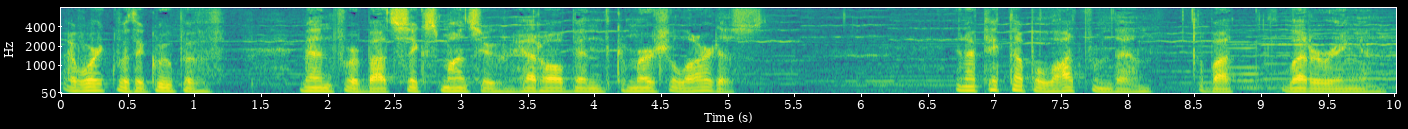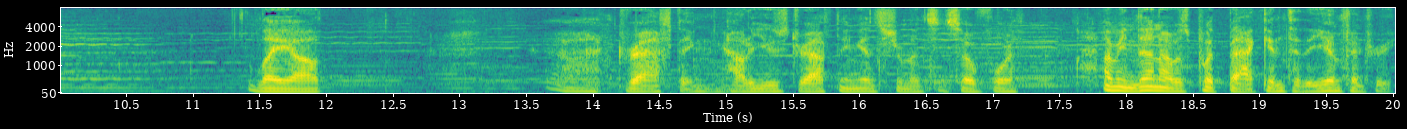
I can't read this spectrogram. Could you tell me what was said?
I worked with a group of men for about six months who had all been commercial artists. And I picked up a lot from them about lettering and layout, uh, drafting, how to use drafting instruments and so forth. I mean, then I was put back into the infantry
